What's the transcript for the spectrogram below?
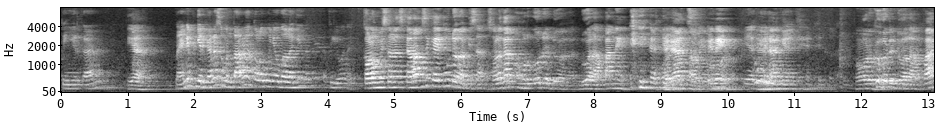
pinggirkan. Iya. Nah ini pinggirkannya sementara atau lo mau nyoba lagi atau gimana? Kalau misalnya sekarang sih kayaknya udah nggak bisa. Soalnya kan umur gua udah dua dua delapan nih, ya kan tahun ini nih. Iya, Ya oke, kan? oke. Umur gua udah dua delapan.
